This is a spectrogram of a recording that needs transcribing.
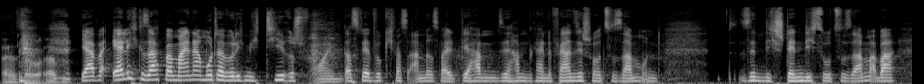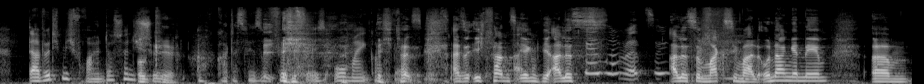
Also, ähm, Ja, aber ehrlich gesagt, bei meiner Mutter würde ich mich tierisch freuen. Das wäre wirklich was anderes, weil wir haben, sie haben keine Fernsehshow zusammen und sind nicht ständig so zusammen, aber da würde ich mich freuen. Das fände ich Okay. schön. Oh Gott, das wäre so witzig. Oh mein Gott. ich, fand- also ich fand es irgendwie alles, so alles so maximal unangenehm. Ähm,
